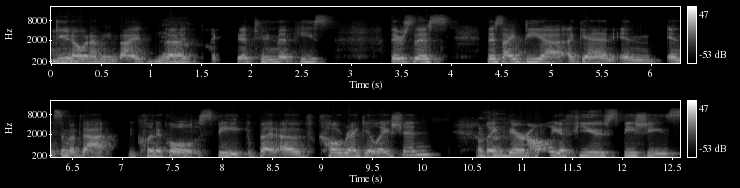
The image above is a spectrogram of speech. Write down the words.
Mm. Do you know mm. what I mean by yeah. the, like, the attunement piece? There's this this idea again in in some of that clinical speak, but of co-regulation. Okay. Like there are only a few species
